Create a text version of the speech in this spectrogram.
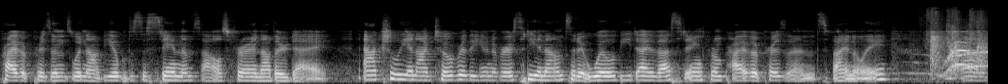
private prisons would not be able to sustain themselves for another day. Actually, in October, the university announced that it will be divesting from private prisons, finally. Um,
